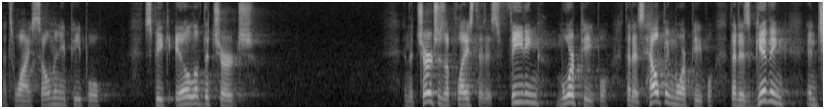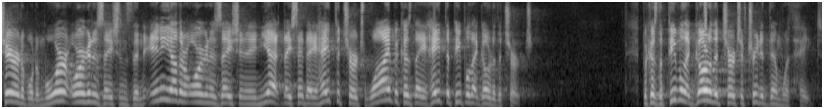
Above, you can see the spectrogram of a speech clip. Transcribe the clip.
That's why so many people speak ill of the church and the church is a place that is feeding more people, that is helping more people, that is giving and charitable to more organizations than any other organization. And yet they say they hate the church. Why? Because they hate the people that go to the church. Because the people that go to the church have treated them with hate.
